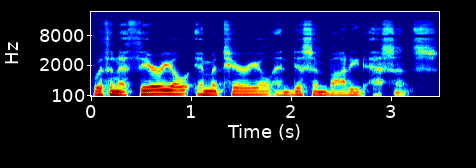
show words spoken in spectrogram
with an ethereal, immaterial, and disembodied essence.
